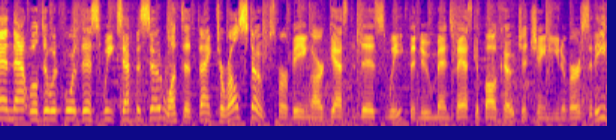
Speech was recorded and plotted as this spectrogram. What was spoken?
And that will do it for this week's episode. Want to thank Terrell Stokes for being our guest this week, the new men's basketball coach at Cheyney University.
